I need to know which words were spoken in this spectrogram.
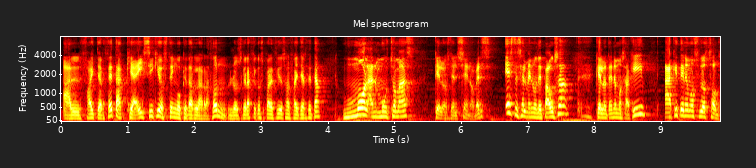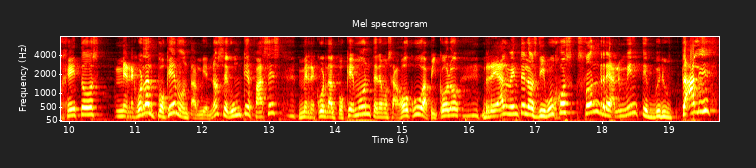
al Fighter Z, que ahí sí que os tengo que dar la razón. Los gráficos parecidos al Fighter Z molan mucho más que los del Xenoverse. Este es el menú de pausa, que lo tenemos aquí. Aquí tenemos los objetos. Me recuerda al Pokémon también, ¿no? Según qué fases, me recuerda al Pokémon. Tenemos a Goku, a Piccolo. Realmente los dibujos son realmente brutales.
